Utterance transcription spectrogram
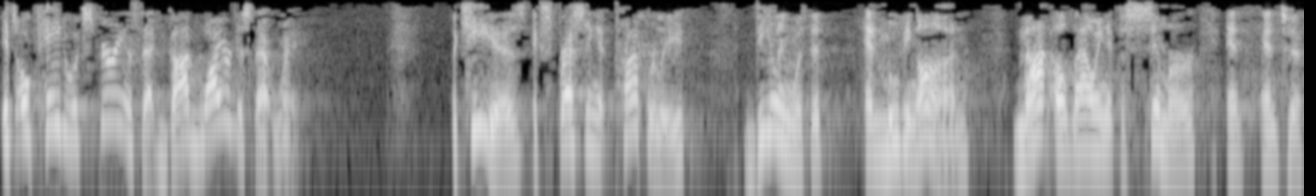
It's okay to experience that. God wired us that way. The key is expressing it properly, dealing with it and moving on, not allowing it to simmer and, and to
